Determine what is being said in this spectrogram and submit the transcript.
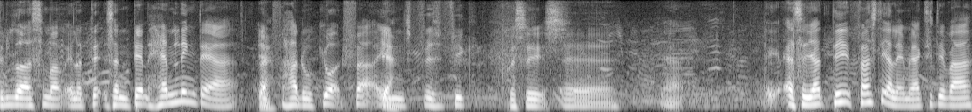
det lyder også som om, eller den, sådan den handling der, Ja. ja. har du gjort før Ja. en specifik... Præcis. Øh, ja. Altså, jeg, det første, jeg lagde mærke til, det var,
